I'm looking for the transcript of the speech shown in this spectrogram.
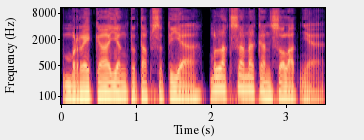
mereka yang tetap setia melaksanakan sholatnya.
